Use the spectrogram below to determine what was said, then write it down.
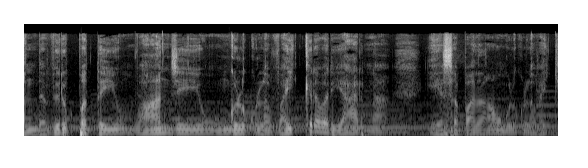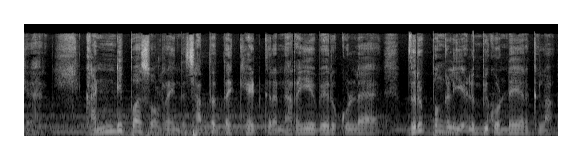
அந்த விருப்பத்தையும் வாஞ்சையும் உங்களுக்குள்ளே வைக்கிறவர் யாருன்னா ஏசப்பா தான் உங்களுக்குள்ளே வைக்கிறார். கண்டிப்பாக சொல்கிறேன் இந்த சத்தத்தை கேட்கிற நிறைய பேருக்குள்ள விருப்பங்கள் எழும்பி கொண்டே இருக்கலாம்.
